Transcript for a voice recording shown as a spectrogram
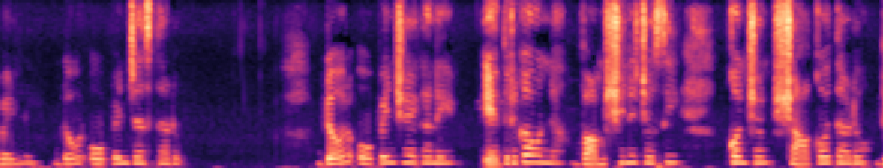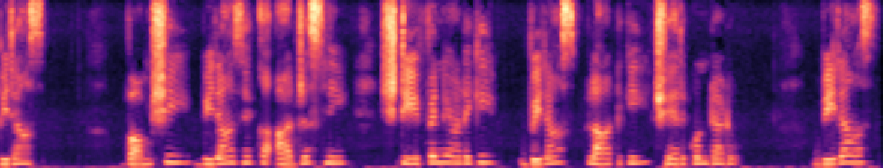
వెళ్ళి డోర్ ఓపెన్ చేస్తాడు. డోర్ ఓపెన్ చేయగానే ఎదురుగా ఉన్న వంశీని చూసి కొంచెం షాక్ అవుతాడు విరాస్. వంశీ విరాజ్ యొక్క అడ్రస్ని స్టీఫెన్ని అడిగి విరాస్ ప్లాట్కి చేరుకుంటాడు. విరాస్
